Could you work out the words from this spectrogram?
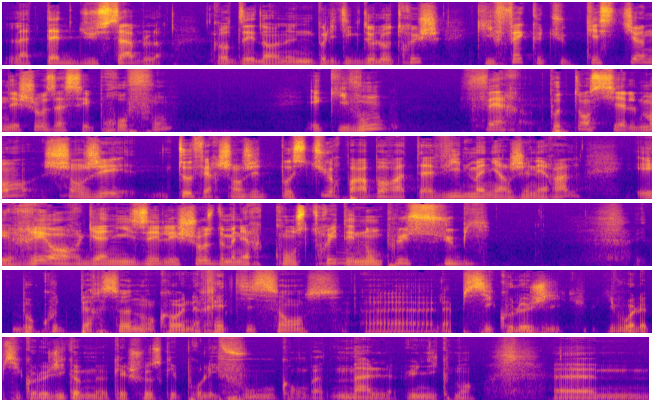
la tête du sable quand tu es dans une politique de l'autruche qui fait que tu questionnes des choses assez profondes et qui vont faire potentiellement changer, te faire changer de posture par rapport à ta vie de manière générale et réorganiser les choses de manière construite et non plus subie. Beaucoup de personnes ont encore une réticence à la psychologie. Ils voient la psychologie comme quelque chose qui est pour les fous ou quand on va mal uniquement. Euh,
